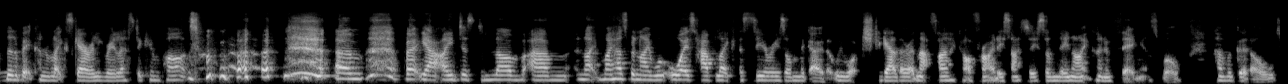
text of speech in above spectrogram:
a little bit kind of like scarily realistic in parts. um, but yeah, I just love um, like my husband and I will always have like a series on the go that we watch together, and that's like our Friday, Saturday, Sunday night kind of thing. As we'll have a good old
